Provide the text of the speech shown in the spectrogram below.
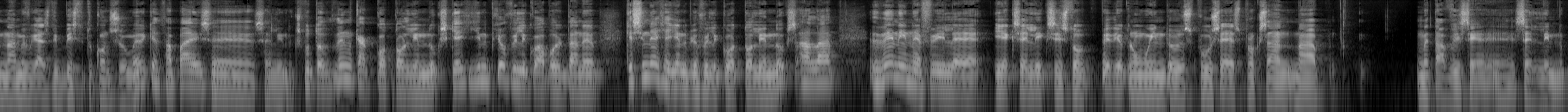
να μην βγάζει την πίστη του consumer και θα πάει σε, σε Linux. Που το, δεν είναι κακό το Linux και έχει γίνει πιο φιλικό από ό,τι ήταν και συνέχεια γίνει πιο φιλικό το Linux, αλλά δεν είναι φίλε οι εξελίξεις στο πεδίο των Windows που σε έσπρωξαν να μεταβεί σε, σε Linux.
